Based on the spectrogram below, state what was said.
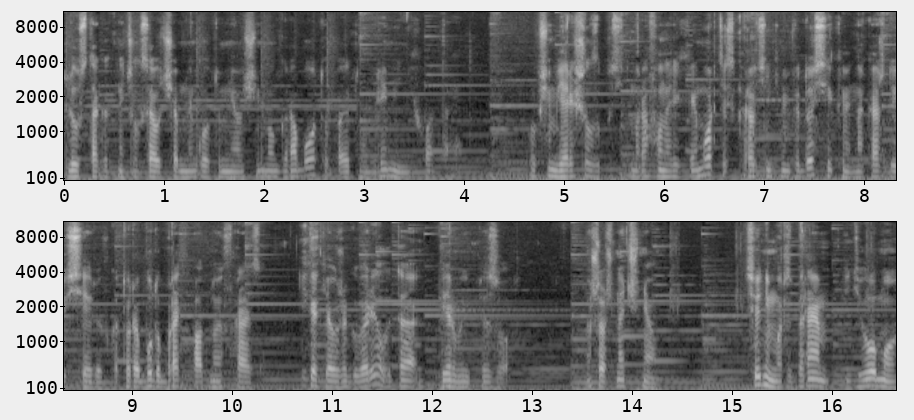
плюс, так как начался учебный год, у меня очень много работы, поэтому времени не хватает. В общем, я решил запустить марафон Рика и Морти с коротенькими видосиками на каждую серию, в которой буду брать по одной фразе. И, как я уже говорил, это первый эпизод. Ну что ж, начнем. Сегодня мы разбираем идиому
